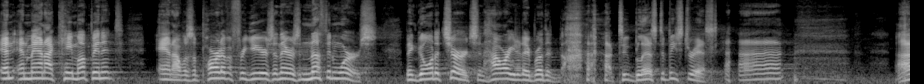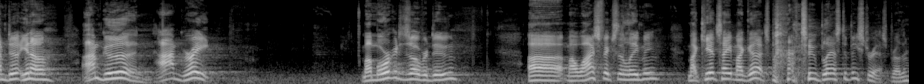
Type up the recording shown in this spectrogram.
and, and man i came up in it and i was a part of it for years and there is nothing worse than going to church and how are you today brother? Too blessed to be stressed. I'm doing you know i'm good. I'm great. My mortgage is overdue. Uh, my wife's fixing to leave me. My kids hate my guts but i'm too blessed to be stressed brother.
